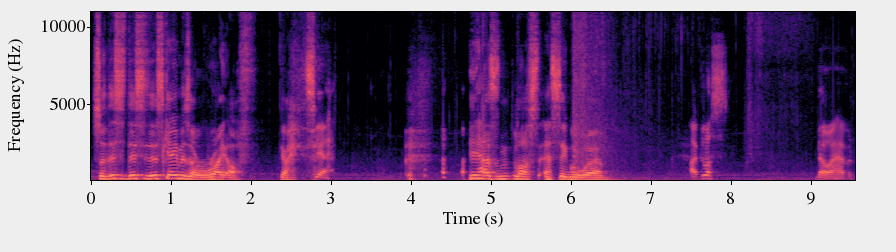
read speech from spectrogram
So this this this game is a write off, guys. Yeah. He hasn't lost a single worm. I've lost. No, I haven't.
